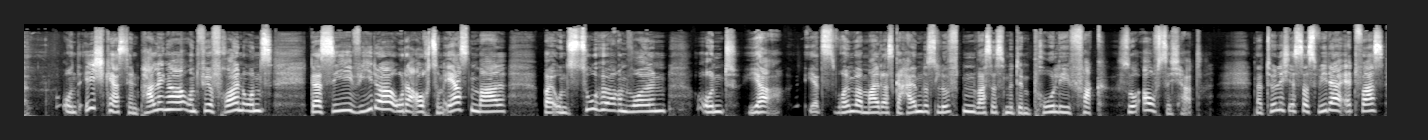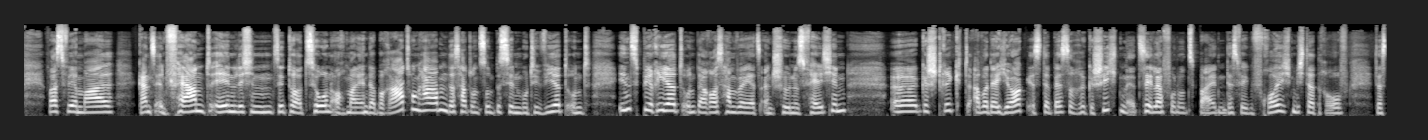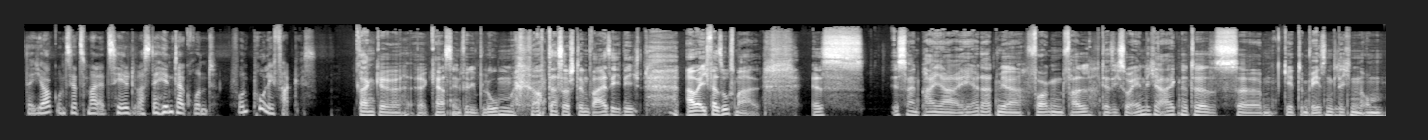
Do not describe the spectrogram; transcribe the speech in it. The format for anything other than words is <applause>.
Und ich, Kerstin Pallinger. Und wir freuen uns, dass Sie wieder oder auch zum ersten Mal bei uns zuhören wollen. Und ja, jetzt wollen wir mal das Geheimnis lüften, was es mit dem Polyfuck so auf sich hat. Natürlich ist das wieder etwas, was wir mal ganz entfernt ähnlichen Situationen auch mal in der Beratung haben. Das hat uns so ein bisschen motiviert und inspiriert und daraus haben wir jetzt ein schönes Fällchen äh, gestrickt. Aber der Jörg ist der bessere Geschichtenerzähler von uns beiden. Deswegen freue ich mich darauf, dass der Jörg uns jetzt mal erzählt, was der Hintergrund von Polyfuck ist. Danke, äh, Kerstin, für die Blumen. <laughs> Ob das so stimmt, weiß ich nicht. Aber ich versuch's mal. Es ist ein paar Jahre her. Da hatten wir folgenden Fall, der sich so ähnlich ereignete. Es äh, geht im Wesentlichen um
